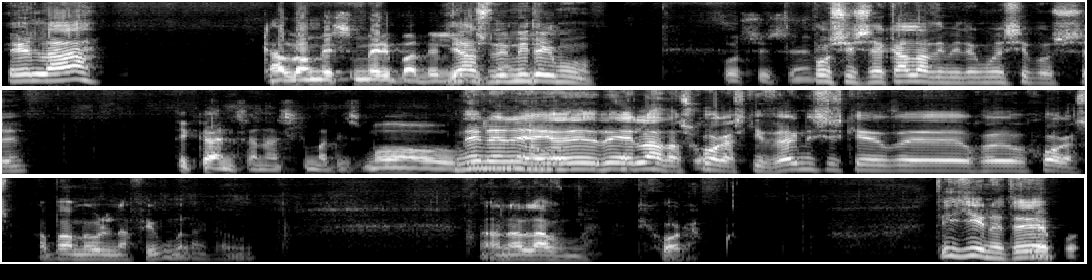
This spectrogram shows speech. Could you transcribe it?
Έλα, Καλό μεσημέρι, Παντελή. γεια σου Τι κάνεις; Δημήτρη μου. Πώς είσαι; Πώς είσαι, καλά Δημήτρη μου, εσύ πώς είσαι; Τι κάνεις, ανασχηματισμό. Ναι, ναι, ναι, νέο- ε, ε, Ελλάδας, χώρας, κυβέρνησης και ε, χω- χώρας. Θα πάμε όλοι να φύγουμε, να, κάνουμε, να αναλάβουμε τη χώρα. Τι γίνεται, Βλέπω-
